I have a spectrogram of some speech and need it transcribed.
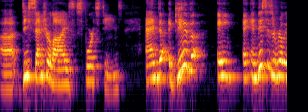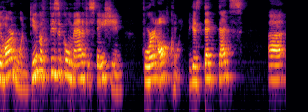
uh, decentralize sports teams, and give a and this is a really hard one. Give a physical manifestation for an altcoin because that that's uh,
